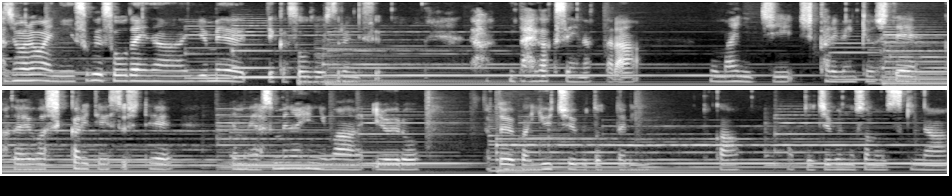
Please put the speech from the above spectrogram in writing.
始まる前にすごい壮大な夢っていうか想像するんですよ。大学生になったらもう毎日しっかり勉強して課題はしっかり提出してでも休みの日にはいろいろ例えば YouTube 撮ったりとかあと自分のその好きな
